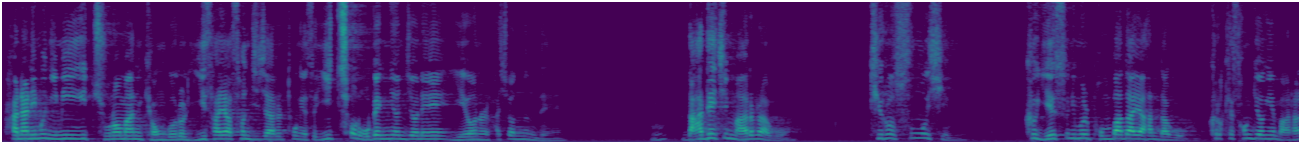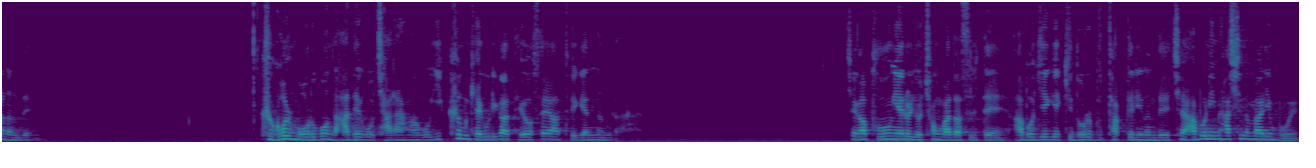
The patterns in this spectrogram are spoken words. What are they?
하나님은 이미 이 준엄한 경고를 이사야 선지자를 통해서 2500년 전에 예언을 하셨는데 음? 나대지 말으라고. 뒤로 숨으신 그 예수님을 본받아야 한다고 그렇게 성경에 말하는데 그걸 모르고 나대고 자랑하고 이 큰 개구리가 되어서야 되겠는가 제가 부흥회를 요청받았을 때 아버지에게 기도를 부탁드리는데 제 아버님이 하시는 말이 뭐예요?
